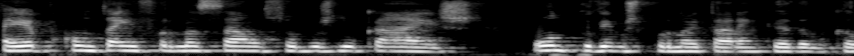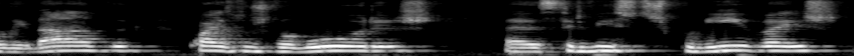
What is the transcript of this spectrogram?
A app contém informação sobre os locais onde podemos pernoitar em cada localidade, quais os valores, uh, serviços disponíveis,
